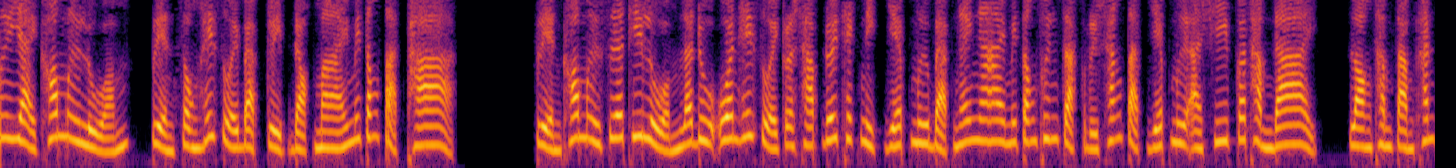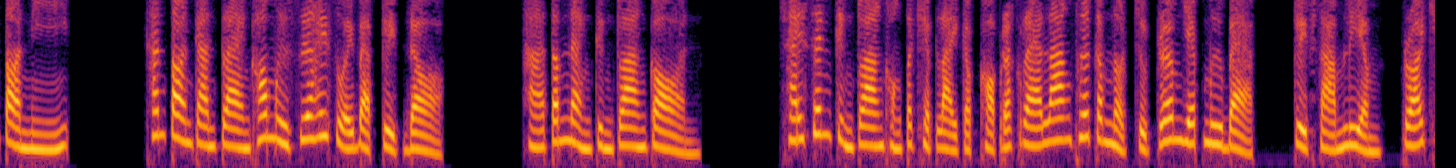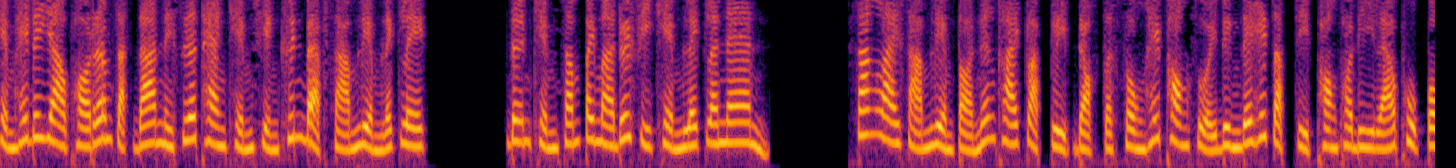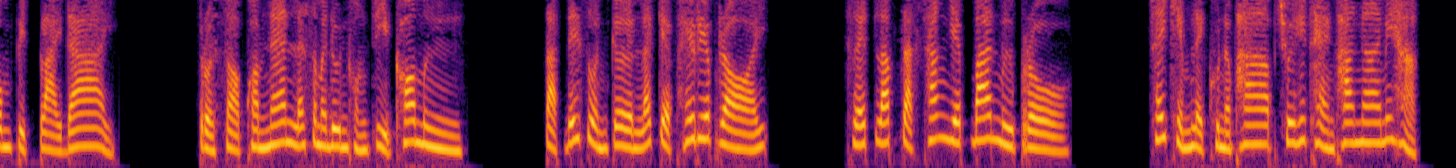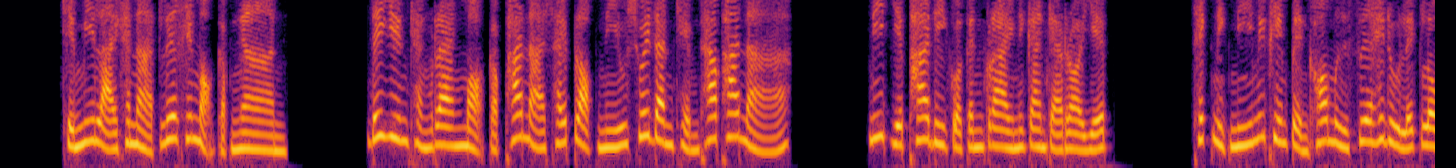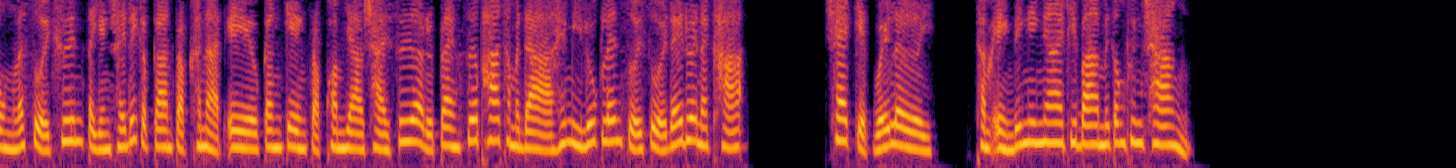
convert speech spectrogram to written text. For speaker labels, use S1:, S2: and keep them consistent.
S1: มือใหญ่ข้อมือหลวม เปลี่ยนทรงให้สวยแบบกลีบดอกไม้ไม่ต้องตัดผ้า เปลี่ยนข้อมือเสื้อที่หลวม และดูอ้วนให้สวยกระชับด้วยเทคนิคเย็บมือแบบง่าย ๆ ไม่ต้องพึ่งจักรหรือช่างตัดเย็บมืออาชีพก็ทำได้ ลองทำตามขั้นตอนนี้ ขั้นตอนการแปลงข้อมือเสื้อให้สวยแบบกลีบดอก หาตำแหน่งกึ่งกลางก่อนใช้เส้นกึ่งกลางของตะเข็บไหล่กับขอบรักแร้ล่างเพื่อกำหนดจุดเริ่มเย็บมือแบบ กลีบสามเหลี่ยม ร้อยเข็มให้ได้ยาวพอเริ่มจากด้านในเสื้อแทงเข็มเฉียงขึ้นแบบสามเหลี่ยมเล็กๆ เดินเข็มซ้ำไปมาด้วยฝีเข็มเล็กและแน่น สร้างลายสามเหลี่ยมต่อเนื่องคล้ายกลับกลีบดอกจัดทรงให้พองสวยดึงได้ให้จับจีบพองพอดีแล้วผูกปมปิดปลายได้ ตรวจสอบความแน่นและสมดุลของจีบข้อมือ ตัดได้ส่วนเกินและเก็บให้เรียบร้อย เคล็ดลับจากช่างเย็บบ้านมือโปร ใช้เข็มเหล็กคุณภาพช่วยให้แทงผ้าง่ายไม่หัก เข็มมีหลายขนาดเลือกให้เหมาะกับงาน ได้ยืนแข็งแรงเหมาะกับผ้าหนาใช้ปลอกนิ้วช่วยดันเข็มท่าผ้าหนา มีดเย็บผ้าดีกว่ากันไกรในการแกะรอยเย็บ เทคนิคนี้ไม่เพียงเปลี่ยนข้อมือเสื้อให้ดูเล็กลงและสวยขึ้น แต่ยังใช้ได้กับการปรับขนาดเอว กางเกงปรับความยาวชายเสื้อ หรือแปลงเสื้อผ้าธรรมดาให้มีลูกเล่นสวยๆได้ด้วยนะคะ แช่เก็บไว้เลยทำเองได้ง่าย ๆ ที่บ้านไม่ต้องพึ่งช่าง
